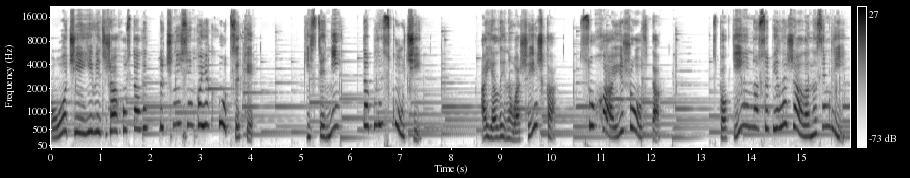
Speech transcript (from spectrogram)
Очі її від жаху стали точнісінько, як гуцики, кістяні та блискучі, а ялинова шишка суха і жовта, спокійно собі лежала на землі.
